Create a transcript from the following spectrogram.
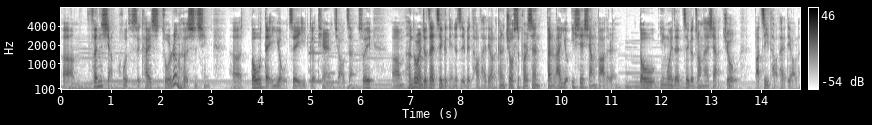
呃分享，或者是开始做任何事情，呃，都得有这一个天人交战，所以。嗯，很多人就在这个点就直接被淘汰掉了。可能九十 percent 本来有一些想法的人，都因为在这个状态下就把自己淘汰掉了。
